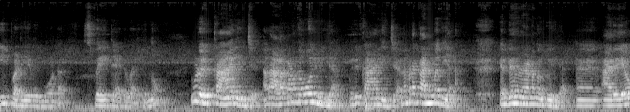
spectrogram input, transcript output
ഈ പടിയുടെ ഇങ്ങോട്ട് സ്ട്രെയിറ്റ് ആയിട്ട് വരയ്ക്കുന്നു. ഇവിടെ ഒരു കാലിഞ്ച് അത് അളക്കണമെന്ന് പോലും ഇല്ല. ഒരു കാലിഞ്ച് നമ്മുടെ കൺമതിയാണ് എന്തെങ്കിലും വേണമെന്നൊന്നുമില്ല. അരയോ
